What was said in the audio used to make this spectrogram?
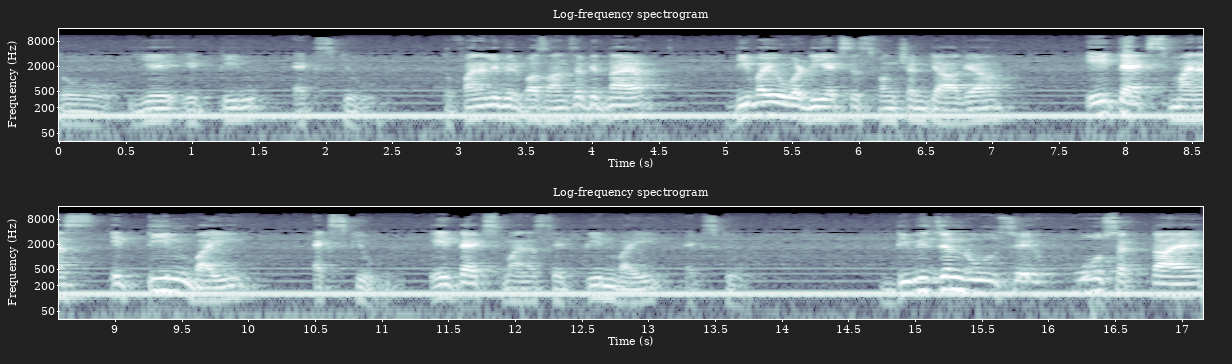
तो ये 18 एक्स क्यूब तो फाइनली मेरे पास आंसर कितना आया? D y over d x इस फ़ंक्शन क्या आ गया? Eight x minus eighteen by x cube eight x minus eighteen by x cube division rule से हो सकता है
